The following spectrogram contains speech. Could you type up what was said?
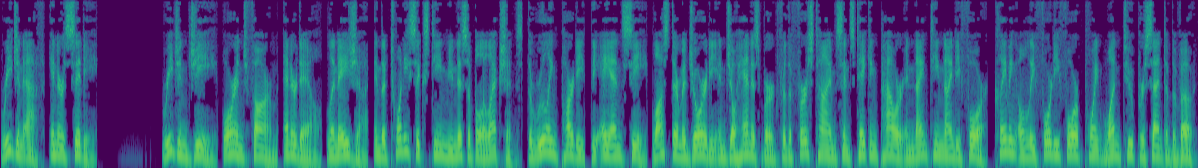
Region F, Inner City Region G, Orange Farm, Ennerdale, Lenasia. In the 2016 municipal elections, the ruling party, the ANC, lost their majority in Johannesburg for the first time since taking power in 1994, claiming only 44.12% of the vote.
